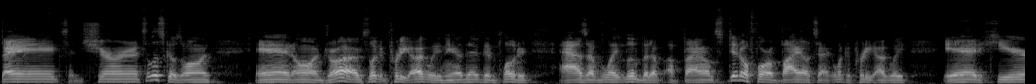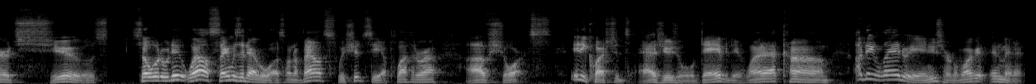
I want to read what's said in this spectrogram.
banks, insurance. The list goes on and on drugs. Looking pretty ugly in here. They've imploded as of late. A little bit of a bounce. Ditto for a biotech. Looking pretty ugly in here too. So what do we do? Well, same as it ever was. On a bounce, we should see a plethora of shorts. Any questions, as usual, Dave at DaveLandry.com. I'm Dave Landry, and you start the market in a minute.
